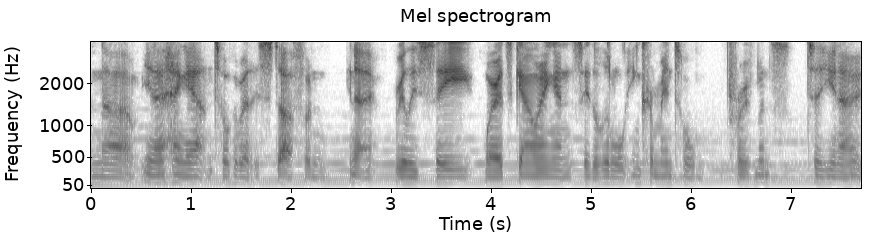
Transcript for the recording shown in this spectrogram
and uh, you know, hang out and talk about this stuff, and you know, really see where it's going and see the little incremental improvements to you know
